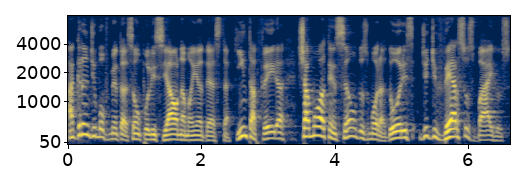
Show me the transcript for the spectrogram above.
A grande movimentação policial na manhã desta quinta-feira chamou a atenção dos moradores de diversos bairros,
